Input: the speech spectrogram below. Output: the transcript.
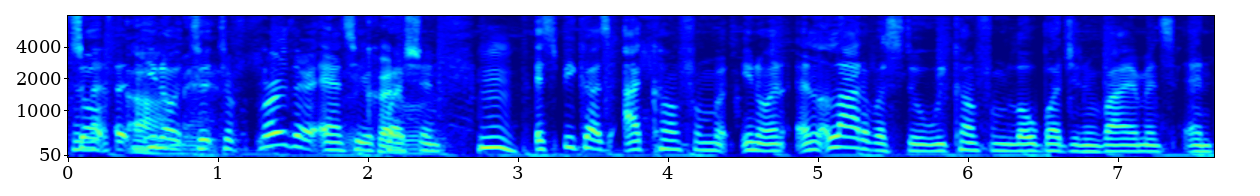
So uh, you Oh, know, to, man. to further answer Incredible. your question, it's because I come from you know, and, and a lot of us do. We come from low budget environments, and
